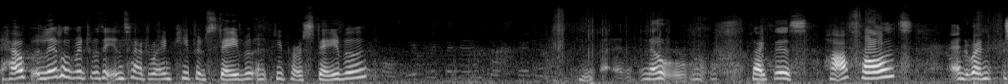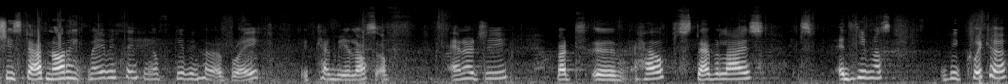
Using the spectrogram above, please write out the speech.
help a little bit with the inside rein, keep him stable, keep her stable no, like this, half halts, and when she start nodding, maybe thinking of giving her a break. It can be a loss of energy, but um, help stabilize, and he must be quicker.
